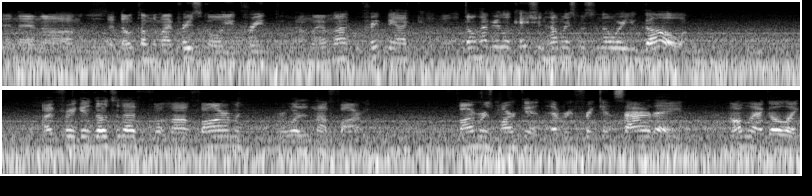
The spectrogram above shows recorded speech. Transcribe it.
And then um, she said, don't come to my preschool, you creep. And I'm like, I'm not creeping. I don't have your location. How am I supposed to know where you go? I freaking go to that uh, farm, or what is it not farm, farmer's market every freaking Saturday. Normally I go like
